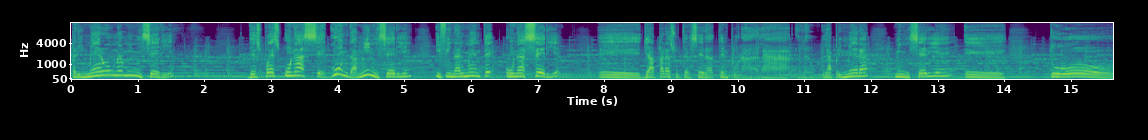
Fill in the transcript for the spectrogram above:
primero una miniserie, después una segunda miniserie y finalmente una serie eh, ya para su tercera temporada. La, primera miniserie eh, tuvo,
